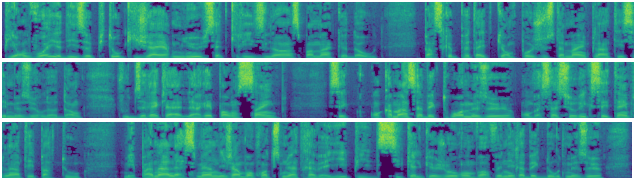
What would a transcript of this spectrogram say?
Puis on le voit, il y a des hôpitaux qui gèrent mieux cette crise-là en ce moment que d'autres, parce que peut-être qu'ils n'ont pas justement implanté ces mesures-là. Donc, je vous dirais que la, la réponse simple, c'est qu'on commence avec trois mesures, on va s'assurer que c'est implanté partout, mais pendant la semaine, les gens vont continuer à travailler, puis d'ici quelques jours, on va revenir avec d'autres mesures, puis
